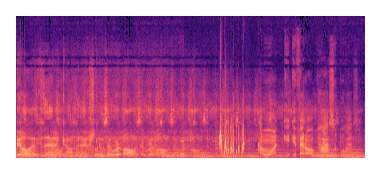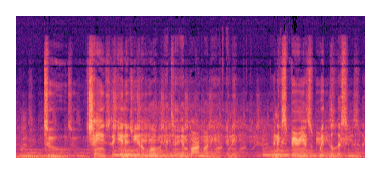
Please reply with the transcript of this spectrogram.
We all have that in common, actually, is that we're all, is that we're all, is that we're all, is that we're all. I want, if at all possible, to change the energy in a room and to embark on an, an experience with the listener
